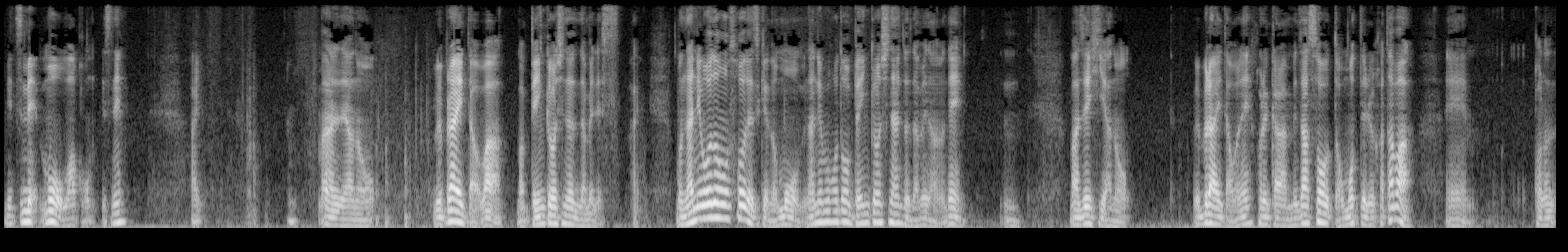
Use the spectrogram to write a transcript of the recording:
3つ目、もうワコンですね。はい。まあ、ね、あの、ウェブライターは、まあ、勉強しないとダメです。はい。もう何事もそうですけども、何事も勉強しないとダメなので、うん。まあ、ぜひ、あの、ウェブライターをね、これから目指そうと思っている方は、えー、この、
